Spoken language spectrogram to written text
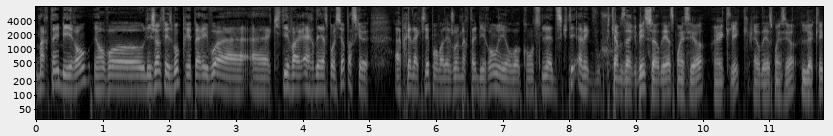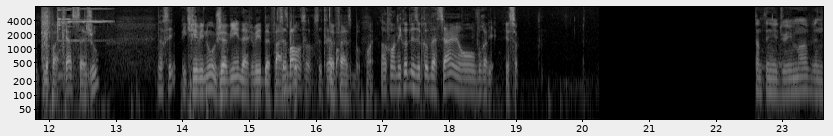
Martin Biron. Et on va, les gens de Facebook, préparez-vous à, quitter vers rds.ca parce que après la clip, on va aller rejoindre Martin Biron et on va continuer à discuter avec vous. quand vous arrivez sur rds.ca, un clic, rds.ca, le clic pour le podcast, ça joue. Merci. Écrivez-nous, je viens d'arriver de Facebook. C'est bon, ça. C'est très de Facebook, Donc, on écoute les échos de vestiaire et on vous revient. Yes, sir. Something you dream of and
